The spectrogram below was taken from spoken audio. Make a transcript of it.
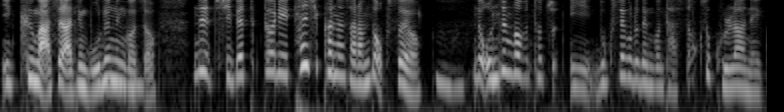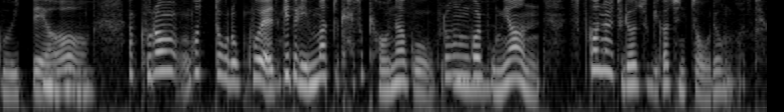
이그 맛을 아직 모르는 음. 거죠. 근데 집에 특별히 편식하는 사람도 없어요. 음. 근데 언젠가부터 저- 이 녹색으로 된 건 다 쏙쏙 골라내고 있대요. 그런 것도 그렇고 애기들 입맛도 계속 변하고 그런 음. 걸 보면 습관을 들여주기가 진짜 어려운 것 같아요.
